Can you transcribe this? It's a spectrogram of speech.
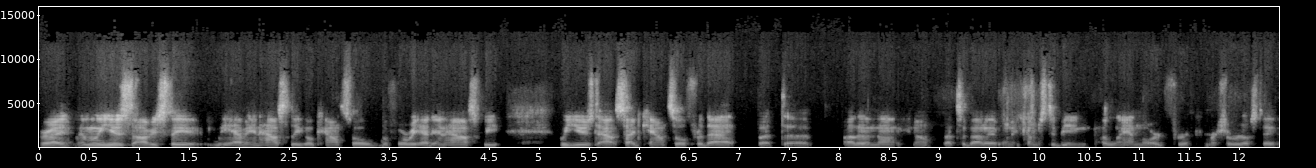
Right. And we used obviously we have in-house legal counsel. Before we had in-house, we we used outside counsel for that. But uh, other than that, you know, that's about it when it comes to being a landlord for commercial real estate.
